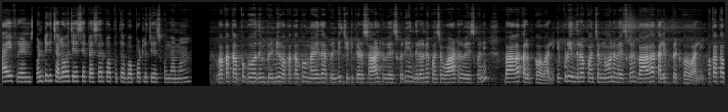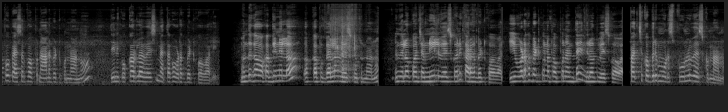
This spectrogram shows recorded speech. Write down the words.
హాయ్ ఫ్రెండ్స్. ఒంటికి చలవ చేసే పెసరపప్పుతో బొప్పట్లు చేసుకుందామా? ఒక కప్పు గోధుమ పిండి ఒక కప్పు మైదా పిండి చిటికెడు సాల్ట్ వేసుకొని ఇందులోనే కొంచెం వాటర్ వేసుకొని బాగా కలుపుకోవాలి. ఇప్పుడు ఇందులో కొంచెం నూనె వేసుకొని బాగా కలిపి పెట్టుకోవాలి. ఒక కప్పు పెసరపప్పు నానబెట్టుకున్నాను. దీన్ని కుక్కర్లో వేసి మెత్తగా ఉడకబెట్టుకోవాలి. ముందుగా ఒక గిన్నెలో ఒక కప్పు బెల్లం వేసుకుంటున్నాను. ఇందులో కొంచెం నీళ్ళు వేసుకొని కరగబెట్టుకోవాలి. ఈ ఉడకబెట్టుకున్న పప్పునంతా ఇందులోకి వేసుకోవాలి. పచ్చి కొబ్బరి మూడు స్పూన్లు వేసుకున్నాను.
